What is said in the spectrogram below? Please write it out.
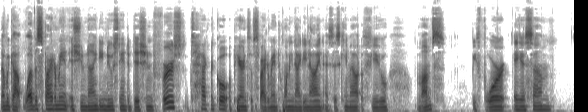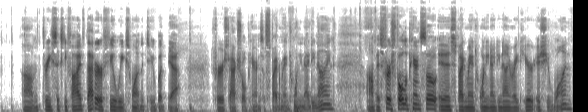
Then we got Web of Spider-Man issue 90 newsstand edition. First technical appearance of Spider-Man 2099 as this came out a few months before ASM um, 365. That or a few weeks, one of the two. But yeah, first actual appearance of Spider-Man 2099. Um, his first full appearance, though, is Spider-Man 2099 right here, issue 1.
